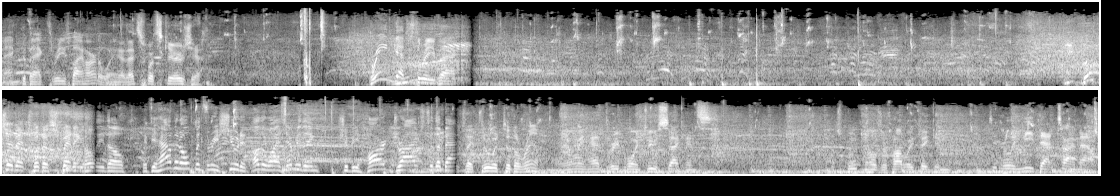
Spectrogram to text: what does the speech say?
Back-to-back threes by Hardaway. Yeah, that's what scares you. Green gets three back. Vucevic with a spinning hook. though. If you have an open three, shoot it. Otherwise, everything should be hard drives to the back. They threw it to the rim. They only had 3.2 seconds. Budenholzer probably thinking didn't really need that timeout.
